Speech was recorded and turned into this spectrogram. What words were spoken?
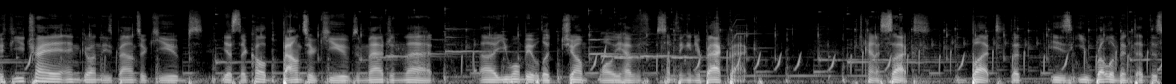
if you try and go on these bouncer cubes, yes, they're called bouncer cubes, imagine that, uh, you won't be able to jump while you have something in your backpack, which kind of sucks. But that is irrelevant at this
